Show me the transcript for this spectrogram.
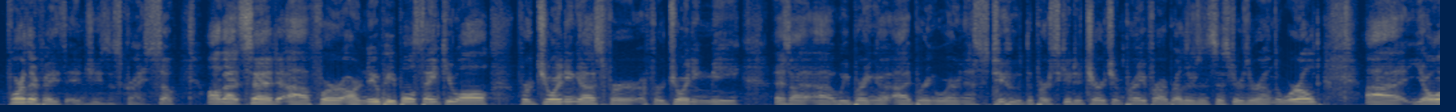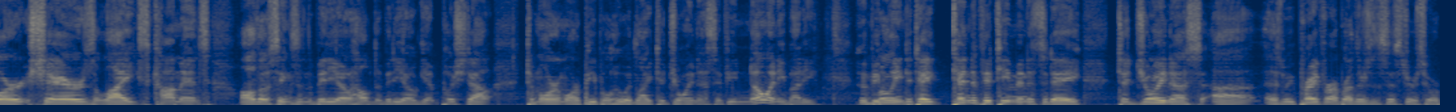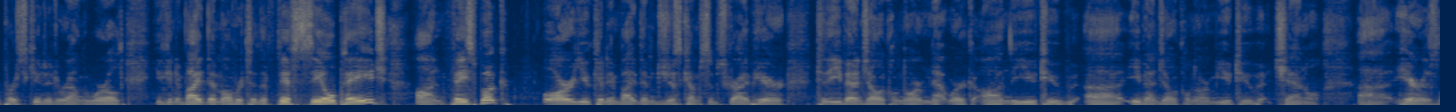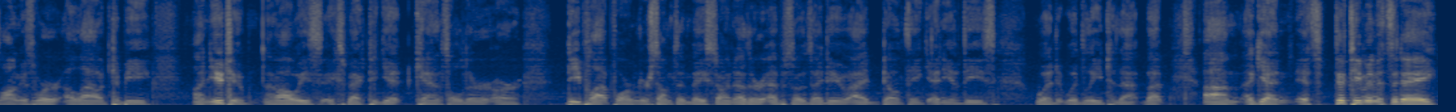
for their faith in Jesus Christ. So, all that said, uh, for our new people, thank you all for joining us, for for joining me as I uh, we bring I bring awareness to the persecuted church and pray for our brothers and sisters around the world. Uh, your shares, likes, comments, all those things in the video help the video get pushed out to more and more people who would like to join us. If you know anybody who'd be willing to take 10 to 15 minutes a day to join us uh, as we pray for our brothers and sisters who are persecuted around the world. You can invite them over to the Fifth Seal page on Facebook, or you can invite them to just come subscribe here to the Evangelical Norm Network on the YouTube uh, Evangelical Norm YouTube channel. Uh, here, as long as we're allowed to be on YouTube, I always expect to get canceled or, or deplatformed or something based on other episodes I do. I don't think any of these would would lead to that. But um, again, it's 15 minutes a day,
